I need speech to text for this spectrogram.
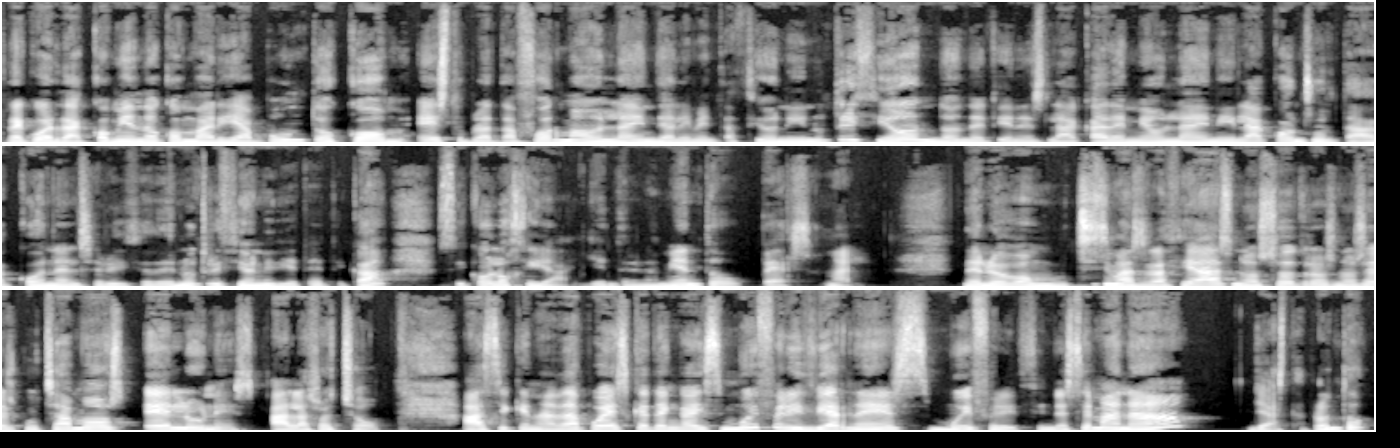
Recuerda, comiendoconmaria.com es tu plataforma online de alimentación y nutrición, donde tienes la academia online y la consulta con el servicio de nutrición y dietética, psicología y entrenamiento personal. De nuevo, muchísimas gracias. Nosotros nos escuchamos el lunes a las 8. Así que nada, pues que tengáis muy feliz viernes, muy feliz fin de semana y hasta pronto.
